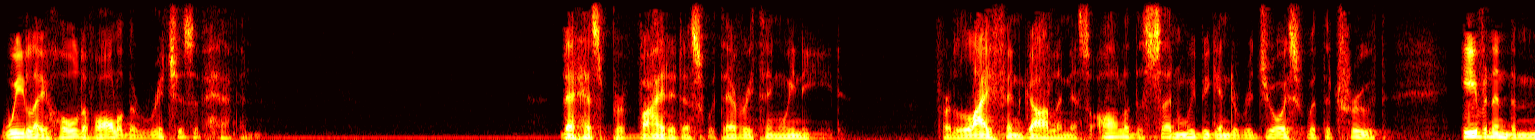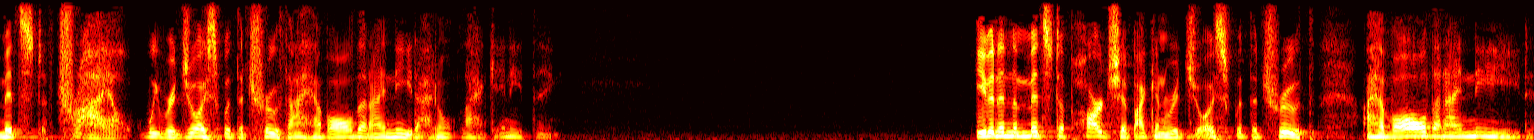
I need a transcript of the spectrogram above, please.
we lay hold of all of the riches of heaven that has provided us with everything we need for life and godliness. All of a sudden, we begin to rejoice with the truth. Even in the midst of trial, we rejoice with the truth. I have all that I need, I don't lack anything. Even in the midst of hardship, I can rejoice with the truth. I have all that I need.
